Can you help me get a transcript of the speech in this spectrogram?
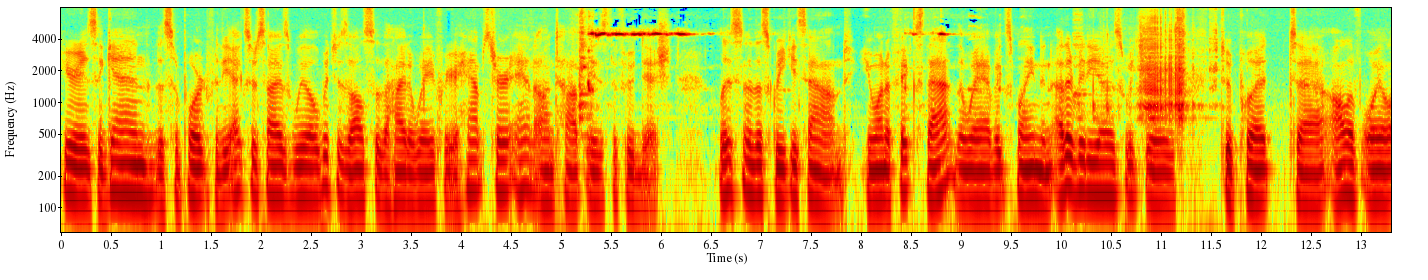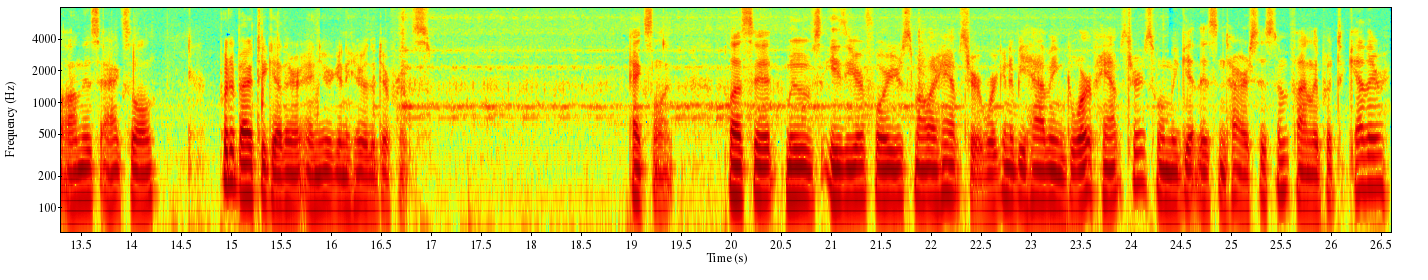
Here is again the support for the exercise wheel, which is also the hideaway for your hamster, and on top is the food dish listen to the squeaky sound. You want to fix that the way I've explained in other videos, which is to put uh, olive oil on this axle, put it back together, and you're going to hear the difference. Excellent. Plus it moves easier for your smaller hamster. We're going to be having dwarf hamsters when we get this entire system finally put together.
